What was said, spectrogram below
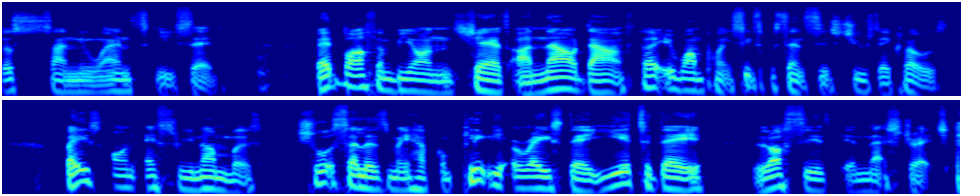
Dusaniwsky said. Bed Bath & Beyond shares are now down 31.6% since Tuesday closed. Based on S3 numbers, short sellers may have completely erased their year to day losses in that stretch.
